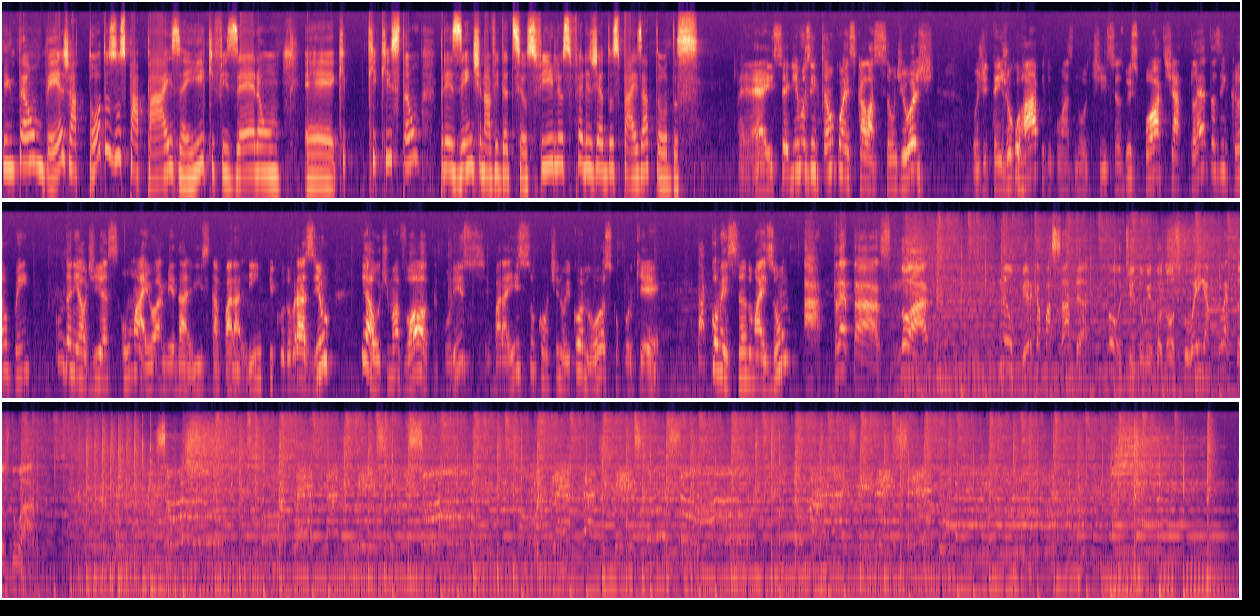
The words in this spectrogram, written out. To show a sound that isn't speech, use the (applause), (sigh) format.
Então, um beijo a todos os papais aí que fizeram, é, que, que, que estão presentes na vida de seus filhos. Feliz Dia dos Pais a todos! É, e seguimos então com a escalação de hoje. Hoje tem jogo rápido com as notícias do esporte, atletas em campo, hein? Com Daniel Dias, o maior medalhista paralímpico do Brasil, e a última volta. Por isso, e para isso, continue conosco, porque tá começando mais um Atletas no Ar. Não perca a passada. Continue conosco em Atletas no Ar.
